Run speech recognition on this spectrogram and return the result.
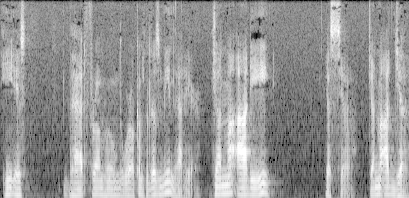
He is that from whom the world comes, but it doesn't mean that here. Janma Adi Yasya. Janma Adya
